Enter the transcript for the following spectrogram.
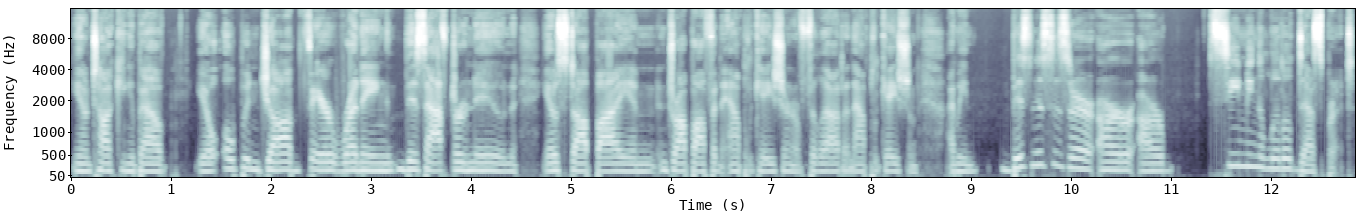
you know, talking about you know open job fair running this afternoon. You know, stop by and, and drop off an application or fill out an application. I mean, businesses are are are seeming a little desperate.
